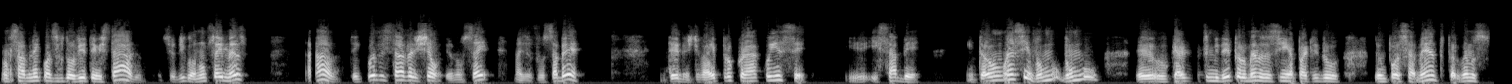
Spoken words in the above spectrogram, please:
não sabe nem quantas rodovias tem o Estado? Eu digo, eu não sei mesmo. Ah, tem quantas estradas de chão? Eu não sei, mas eu vou saber. Entende? A gente vai procurar conhecer e, e saber. Então, é assim, vamos, vamos, eu quero que tu me dê pelo menos assim, a partir do, do empossamento, pelo menos,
